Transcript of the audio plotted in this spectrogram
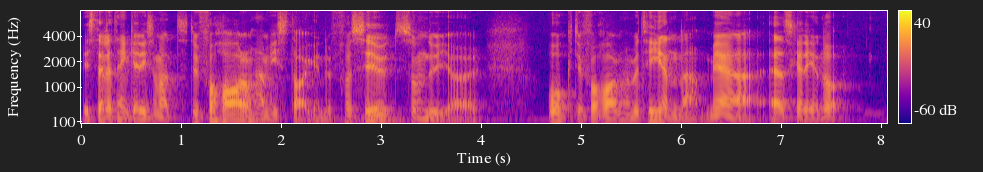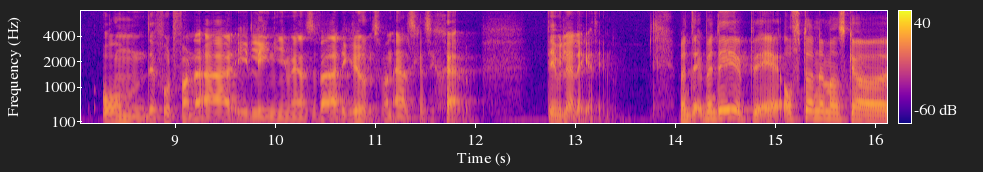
Istället tänker jag liksom att du får ha de här misstagen, du får se ut som du gör och du får ha de här beteendena men jag älskar dig ändå. Om det fortfarande är i linje med ens värdegrund så man älskar sig själv. Det vill jag lägga till. Men det, men det är ju eh, ofta när man ska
